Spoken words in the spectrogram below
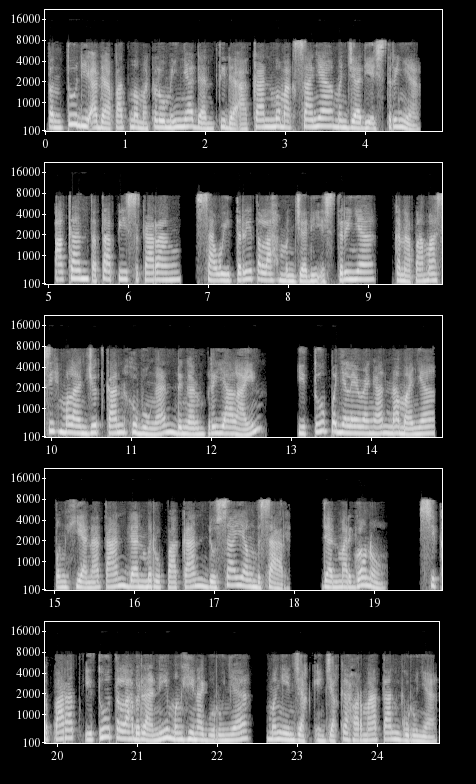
tentu dia dapat memakluminya dan tidak akan memaksanya menjadi istrinya. Akan tetapi sekarang, Sawitri telah menjadi istrinya, kenapa masih melanjutkan hubungan dengan pria lain? Itu penyelewengan namanya, pengkhianatan dan merupakan dosa yang besar. Dan Margono, si keparat itu telah berani menghina gurunya, menginjak-injak kehormatan gurunya.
